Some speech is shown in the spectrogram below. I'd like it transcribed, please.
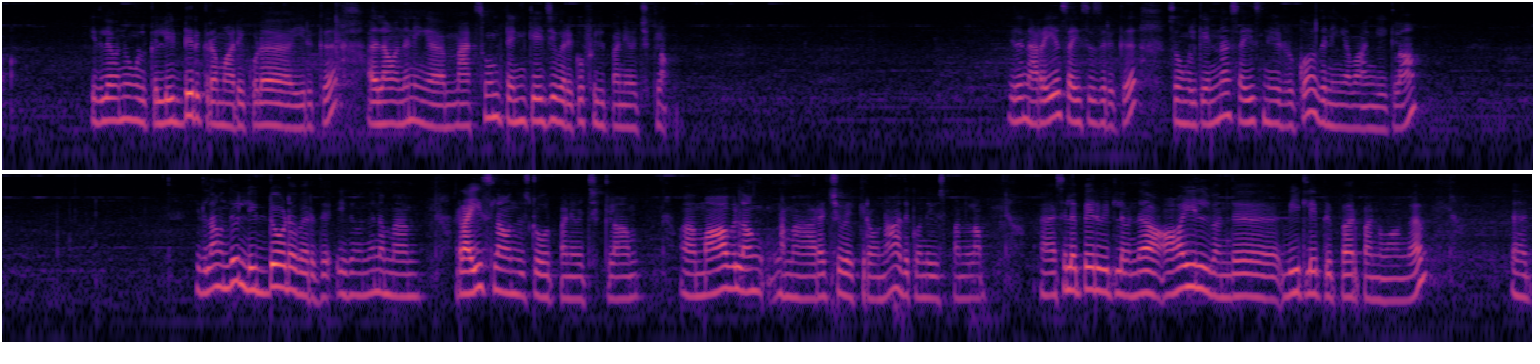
இதில் வந்து உங்களுக்கு லிட் இருக்கிற மாதிரி கூட இருக்குது அதெல்லாம் வந்து நீங்கள் மேக்ஸிமம் டென் கேஜி வரைக்கும் ஃபில் பண்ணி வச்சுக்கலாம். இதில் நிறைய சைஸஸ் இருக்குது ஸோ உங்களுக்கு என்ன சைஸ் நீட் இருக்கோ அதை நீங்கள் வாங்கிக்கலாம். இதெல்லாம் வந்து லிட்டோட வருது. இது வந்து நம்ம ரைஸ்லாம் வந்து ஸ்டோர் பண்ணி வச்சுக்கலாம். மாவுலாம் நம்ம அரைச்சி வைக்கிறோன்னா அதுக்கு வந்து யூஸ் பண்ணலாம். சில பேர் வீட்டில் வந்து ஆயில் வந்து வீட்டிலே ப்ரிப்பேர் பண்ணுவாங்க.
